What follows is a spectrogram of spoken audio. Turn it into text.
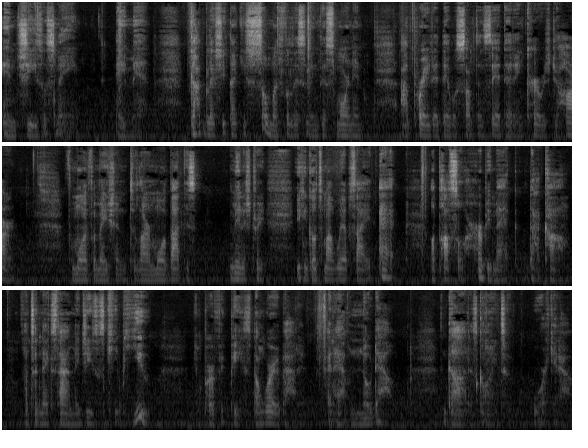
In Jesus' name, amen. God bless you. Thank you so much for listening this morning. I pray that there was something said that encouraged your heart. For more information, to learn more about this ministry, you can go to my website at apostleherbymac.com. Until next time, may Jesus keep you in perfect peace. Don't worry about it and have no doubt God is going to work it out.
